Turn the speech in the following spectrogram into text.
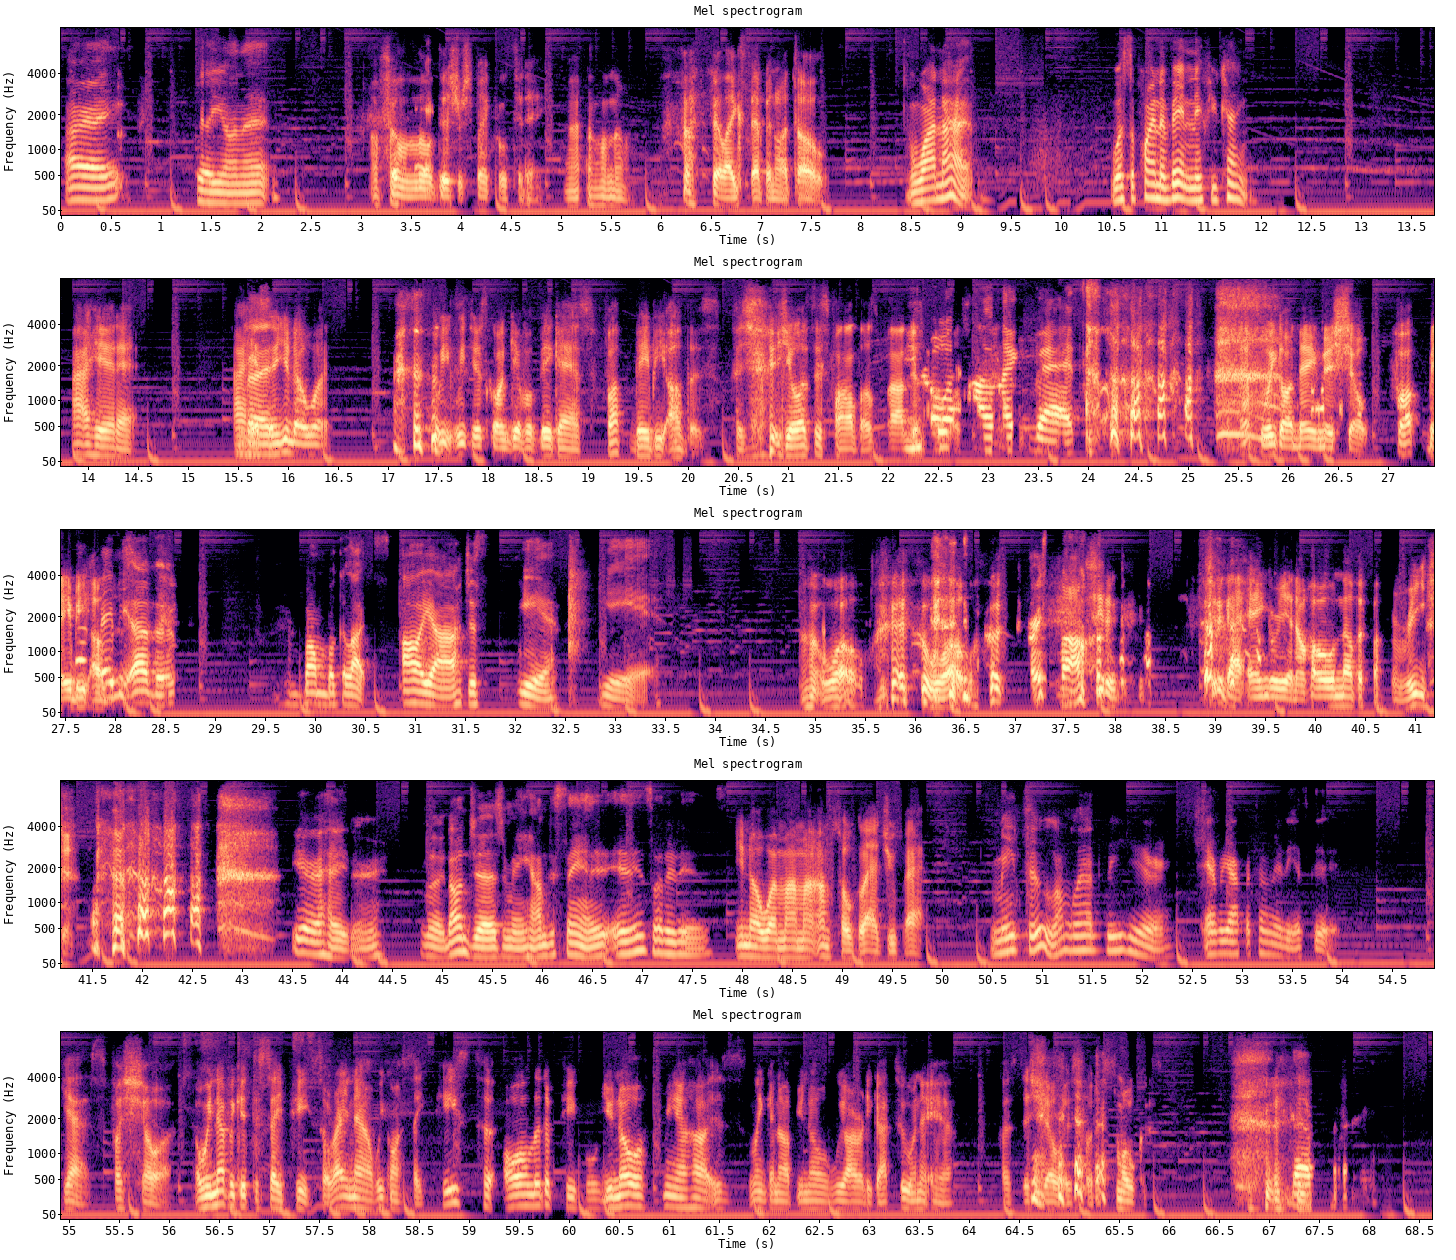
All right. Feel you on that. I'm feeling a little disrespectful today. I, I don't know. I feel like stepping on toes. Why not? What's the point of venting if you can't? I hear that. I hear But- that. You know what? we we just gonna give a big ass fuck baby others because yours is father's. You is know what? father's. I like that. That's what we gonna name this show. Fuck baby others. Baby others. Bumbleclots. Oh yeah, just yeah, yeah. Whoa, whoa. First of all, She'd have she'd have got angry in a whole nother fucking region. you're a hater. Look, don't judge me. I'm just saying it, it is what it is. You know what, Mama? I'm so glad you back. Me too. I'm glad to be here. Every opportunity is good. Yes, for sure. And we never get to say peace. So right now we're gonna say peace to all of the people. You know if me and her is linking up, you know we already got two in the air. Because this show is for the smokers. That's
